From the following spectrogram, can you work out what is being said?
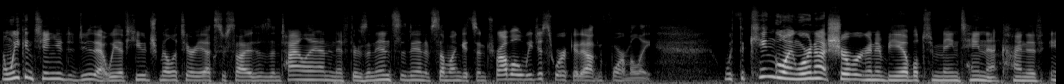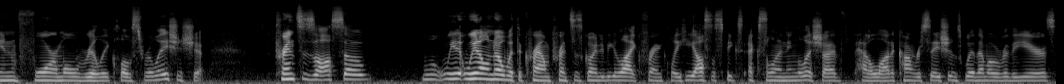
and we continue to do that. We have huge military exercises in Thailand and if there's an incident if someone gets in trouble we just work it out informally. With the king going we're not sure we're going to be able to maintain that kind of informal really close relationship. Prince is also well, we, we don't know what the crown prince is going to be like, frankly. He also speaks excellent English. I've had a lot of conversations with him over the years,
